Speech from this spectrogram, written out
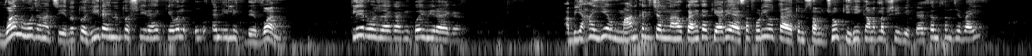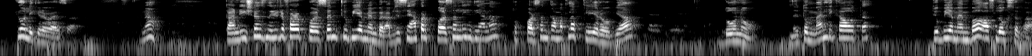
वन हो जाना चाहिए, ना तो ही रहे, ना तो शी रहे, केवल ओ एन ई लिख दे वन क्लियर हो जाएगा कि कोई भी रहेगा। अब यहाँ ये मान करके चलना है वो कहेगा कि अरे ऐसा थोड़ी होता है, तुम समझो कि ही का मतलब शी कैसे हम समझे भाई? क्यों लिख रहे हो ऐसा? है ना? Condition needed for a person to be a member अब जैसे यहाँ पर पर्सन लिख दिया ना तो पर्सन का मतलब क्लियर हो गया दोनों। नहीं तो मैन लिखा होता to be a member of Lok Sabha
